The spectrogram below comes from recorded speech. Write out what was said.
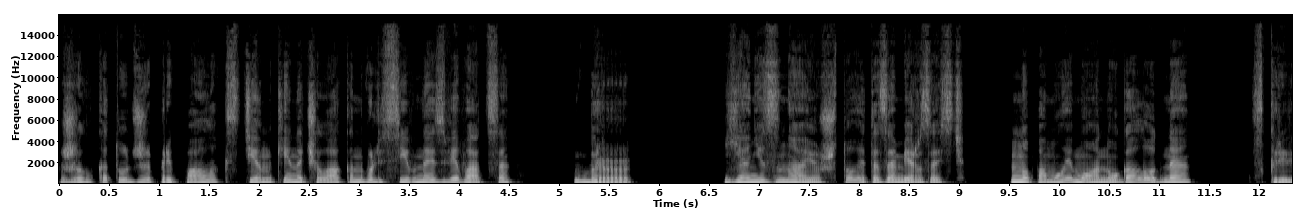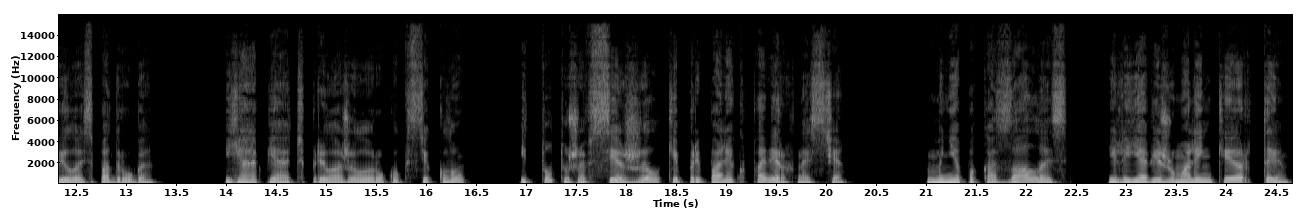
жилка тут же припала к стенке и начала конвульсивно извиваться. Бррр. Я не знаю, что это за мерзость, но, по-моему, оно голодное, скривилась подруга. Я опять приложила руку к стеклу, и тут уже все жилки припали к поверхности. Мне показалось, или я вижу маленькие рты.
